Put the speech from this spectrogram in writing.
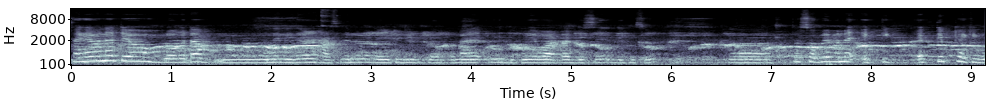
চাগে মানে তেওঁ ব্লগ এটা মানে নিজৰ হাজবেণ্ডৰ হেৰিটো দি ব্লগ বনাই এই দুপৰীয়া বাৰটাত দিছে দেখিছোঁ। তো চবেই মানে এক্টিভ এক্টিভ থাকিব।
